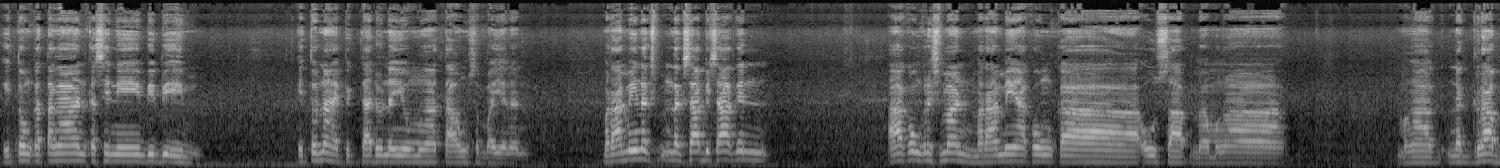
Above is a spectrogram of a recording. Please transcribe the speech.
itong katangahan kasi ni BBM, ito na, epektado na yung mga taong sambayanan. Maraming nags- nagsabi sa akin, ah, congressman, marami akong kausap na mga mga nag-grab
